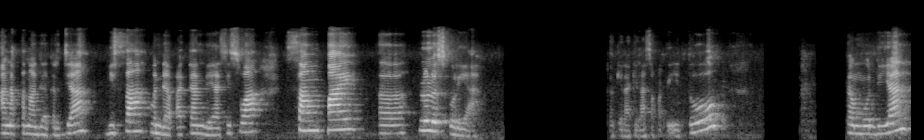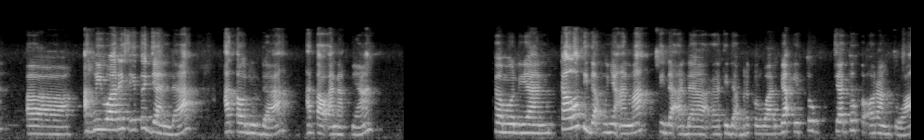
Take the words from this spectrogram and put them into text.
anak tenaga kerja bisa mendapatkan beasiswa sampai uh, lulus kuliah. Kira-kira seperti itu. Kemudian uh, ahli waris itu janda atau duda atau anaknya Kemudian kalau tidak punya anak, tidak ada eh, tidak berkeluarga itu jatuh ke orang tua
